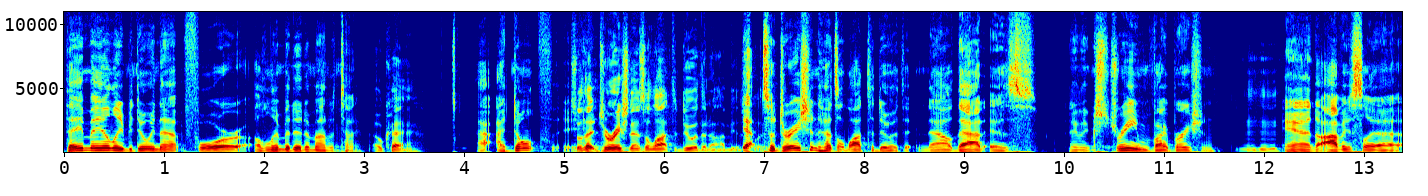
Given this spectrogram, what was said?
They may only be doing that for a limited amount of time. Okay, I, I don't. Th- so that duration has a lot to do with it, obviously. yeah, so duration has a lot to do with it. Now that is an extreme vibration hmm and obviously a,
